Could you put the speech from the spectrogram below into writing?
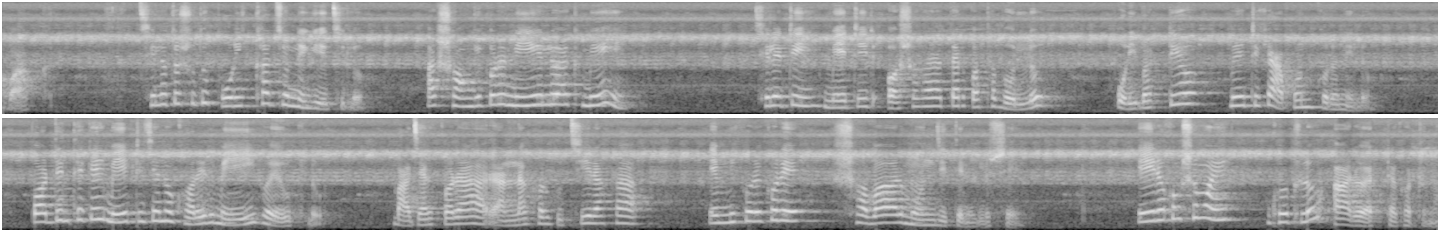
অবাক। ছেলে তো শুধু পরীক্ষার জন্য গিয়েছিল, আর সঙ্গে করে নিয়ে এলো এক মেয়ে। ছেলেটি মেয়েটির অসহায়তার কথা বলল, পরিবারটিও মেয়েটিকে আপন করে নিল। পরদিন থেকেই মেয়েটি যেন ঘরের মেয়েই হয়ে উঠল। বাজার করা, রান্নাঘর গুছিয়ে রাখা এমনি করে করে সবার মন জিতে নিল সে। এই রকম সময় ঘটল আরও একটা ঘটনা।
